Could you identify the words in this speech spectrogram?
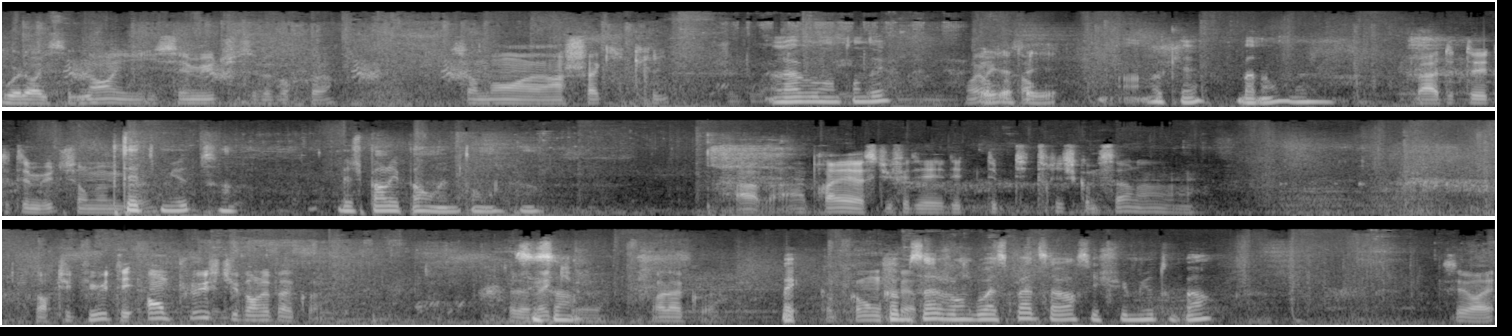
Ou alors il s'est. Non, il, il s'émute, je sais pas pourquoi. Sûrement euh, un chat qui crie. Là, vous m'entendez? Ouais, oui, y est. Ah, Ok, bah non, bah, Bah, t'étais t'étais mute sur même. peut-être mute. Mais je parlais pas en même temps. donc, euh. Ah bah après, si tu fais des, des, des petites triches comme ça là. Alors tu te mutes et en plus tu parles pas quoi. T'as Le C'est mec, ça. euh, voilà quoi. Mais Com- comment on Comme fait ça, après j'angoisse pas de savoir si je suis mute ou pas. C'est vrai.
